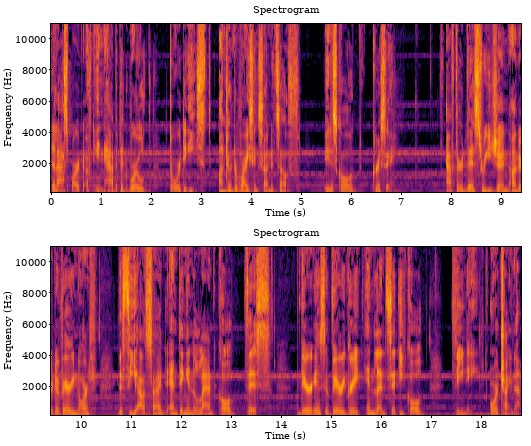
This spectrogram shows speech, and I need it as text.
the last part of the inhabited world toward the east, under the rising sun itself. It is called Chryse. After this region, under the very north, the sea outside ending in a land called This, there is a very great inland city called Thene or China.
